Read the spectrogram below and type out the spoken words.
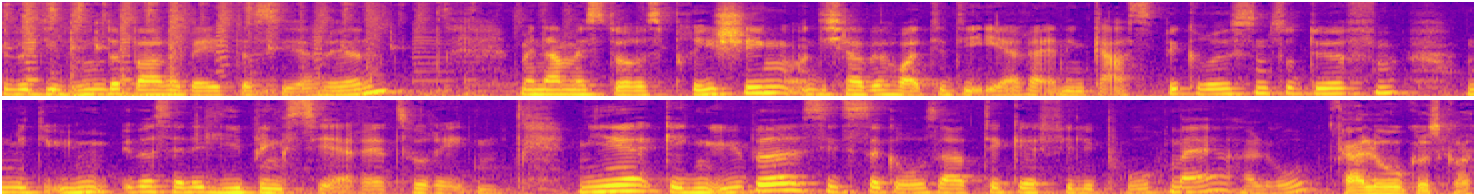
über die wunderbare Welt der Serien. Mein Name ist Doris Prisching und ich habe heute die Ehre, einen Gast begrüßen zu dürfen und mit ihm über seine Lieblingsserie zu reden. Mir gegenüber sitzt der großartige Philipp Hochmeier. Hallo. Hallo, grüß Gott.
